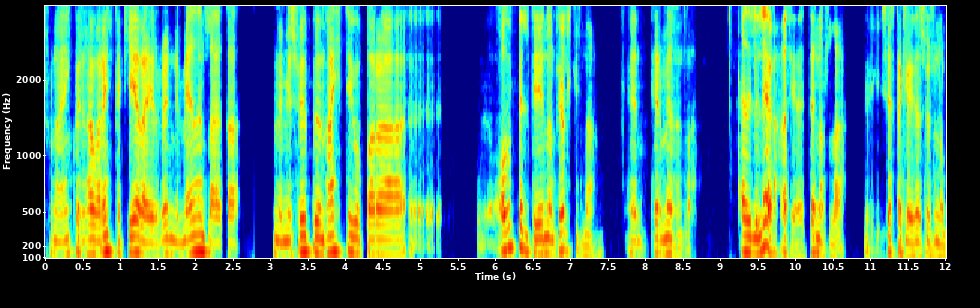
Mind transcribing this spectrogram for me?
svona einhverjir hafa reynd að gera er rauninni meðhandla þetta með mjög svipuðum hætti og bara uh, ofbeldi innan fjölskylduna en er meðhandla. Eðlilega, af því að þetta er náttúrulega, sérstaklega í þessu svona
